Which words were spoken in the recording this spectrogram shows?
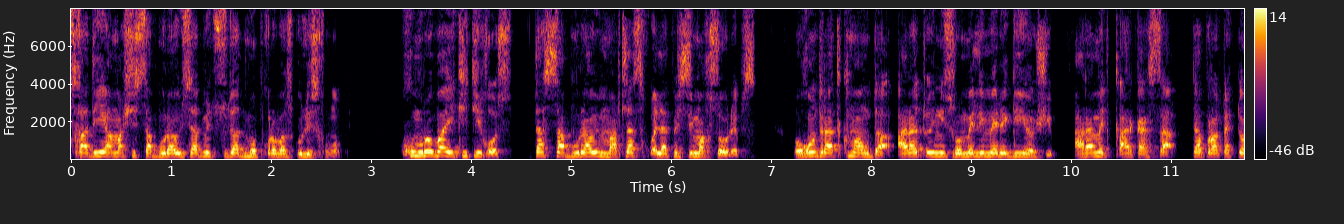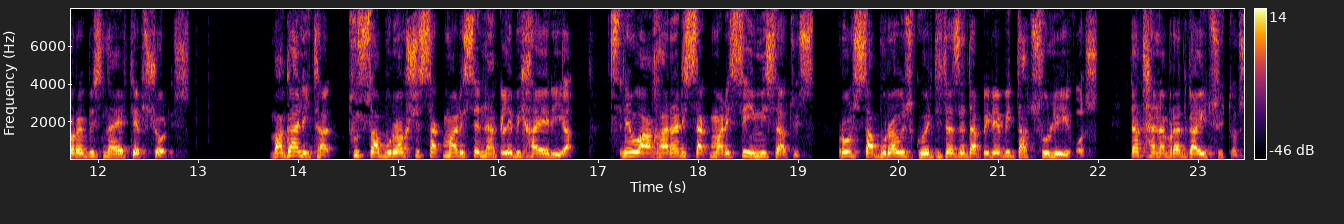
ცხადია ამაში საბურავისადმი ცუდად მოპყრობას გულისხმობ. ხუმრობა იქით იყოს და საბურავი მართლაც ყველაფერს იმახსოვრებს. ოღონდ რა თქმა უნდა, არატვინის რომელიმე რეგიონში, არამედ კარკასა და პროტექტორების ნაერთებს შორის. მაგალითად, თუ საბურავში საკმარისე ნაკლები ჰაერია, წნევა აღარ არის საკმარისი იმისათვის, რომ საბურავის გვერდითა ზედაპირები დაცული იყოს და თანაბრად გაიცვითოს.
